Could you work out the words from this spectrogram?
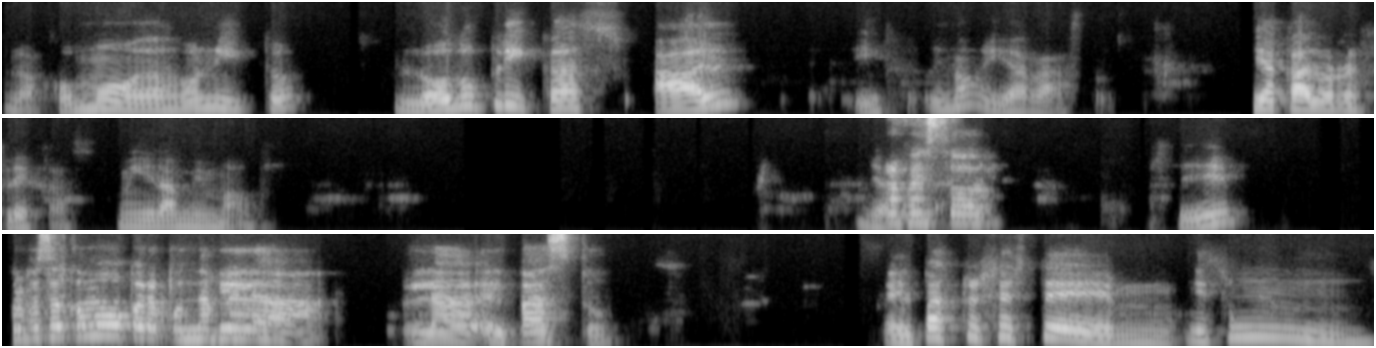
Lo acomodas bonito, lo duplicas al, y, ¿no? y arrastras. Y acá lo reflejas, mira mi mouse. Profesor. ¿Sí? Profesor, ¿cómo para ponerle la, el pasto? El pasto es este, mm, es un...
